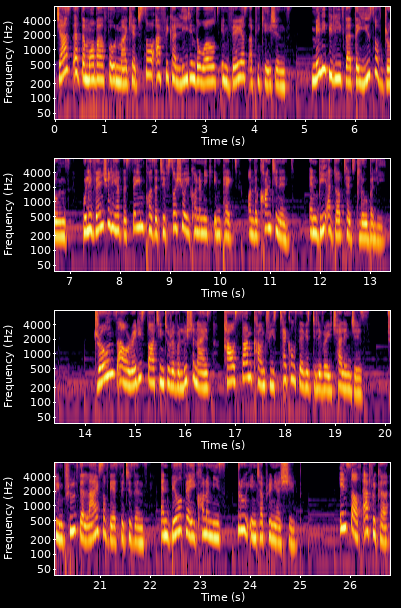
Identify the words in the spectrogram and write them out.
Just as the mobile phone market saw Africa leading the world in various applications, many believe that the use of drones will eventually have the same positive socio-economic impact on the continent and be adopted globally. Drones are already starting to revolutionize how some countries tackle service delivery challenges to improve the lives of their citizens and build their economies through entrepreneurship. In South Africa,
